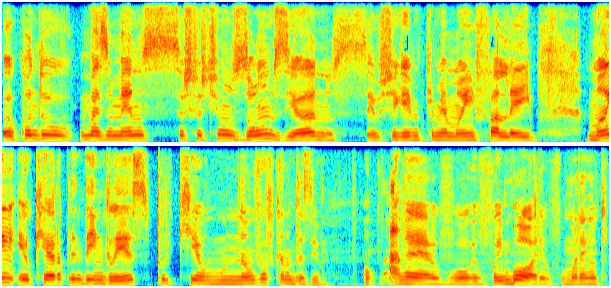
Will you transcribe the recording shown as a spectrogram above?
Eu, quando, mais ou menos, acho que eu tinha uns 11 anos, eu cheguei para minha mãe e falei: Mãe, eu quero aprender inglês porque eu não vou ficar no Brasil. Opa! É, eu vou, eu vou embora, eu vou morar em outro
